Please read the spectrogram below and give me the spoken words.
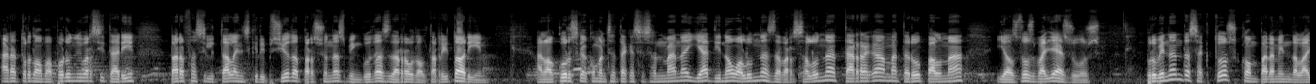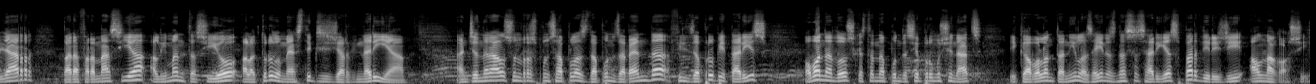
ara torna al vapor universitari per facilitar la inscripció de persones vingudes d'arreu del territori. En el curs que ha començat aquesta setmana hi ha 19 alumnes de Barcelona, Tàrrega, Mataró, Palma i els dos Vallesos. Provenen de sectors com parament de la llar, parafarmàcia, alimentació, electrodomèstics i jardineria. En general són responsables de punts de venda, fills de propietaris o venedors que estan a punt de ser promocionats i que volen tenir les eines necessàries per dirigir el negoci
